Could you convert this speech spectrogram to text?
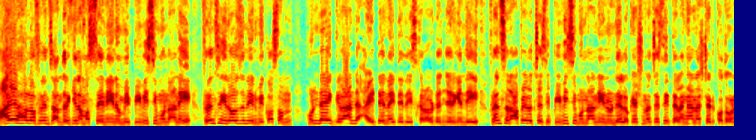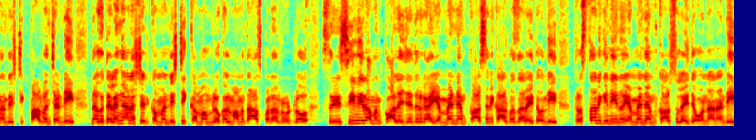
హాయ్ హలో ఫ్రెండ్స్ అందరికీ నమస్తే. నేను మీ పీవీసీ మున్నాని ఫ్రెండ్స్ ఈ రోజు నేను మీకోసం హుండై గ్రాండ్ ఐ టెన్ అయితే తీసుకురావడం జరిగింది. ఫ్రెండ్స్ నా పేరు వచ్చేసి పీవీసీ మున్నా నేనుండే లొకేషన్ వచ్చేసి తెలంగాణ స్టేట్ కొత్తగూడెం డిస్టిక్ పాల్వంచండి. నాకు Telangana state Khammam district Khammam local Mamata hospital రోడ్లో Shri C V Raman college ఎదురుగా ఎంఎన్ఎం కార్స్ అని కార్ బజార్ అయితే ఉంది. ప్రస్తుతానికి నేను ఎంఎన్ఎం కార్స్లో అయితే ఉన్నానండి.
